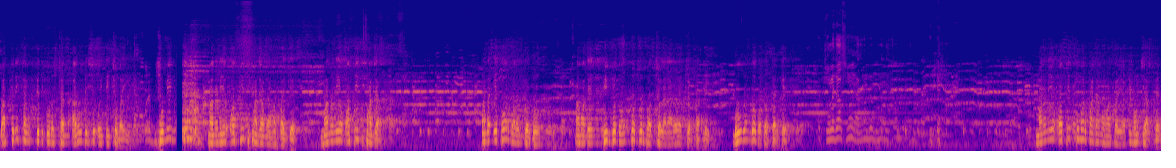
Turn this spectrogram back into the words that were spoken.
বাৎসরিক সাংস্কৃতিক অনুষ্ঠান আরও বেশি ঐতিহ্যবাহী। সমীর মাননীয় অতীত পাঁজা মহাশয়কে। মাননীয় অতীত পাঁজা আমরা এরপর বরণ করব আমাদের দীর্ঘ দশ বছর পথ চলার আরও একজন সাথী গৌরঙ্গ ভট্টাচার্যকে চলে যাওয়ার সময় মাননীয় অসিত কুমার পাঁজা মহাশয় আপনি মঞ্চে আসবেন।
